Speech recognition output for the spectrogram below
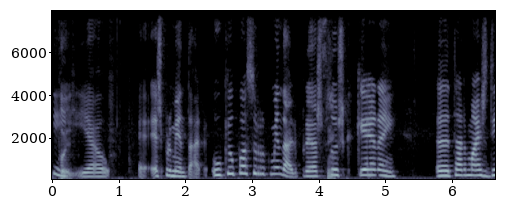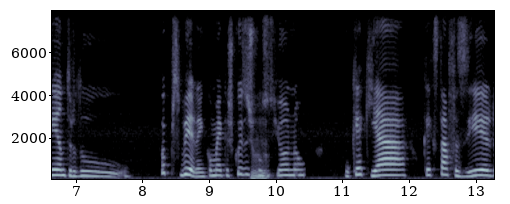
E, e é, é, é experimentar. O que eu posso recomendar para as pessoas Sim. que querem uh, estar mais dentro do. para perceberem como é que as coisas uhum. funcionam, o que é que há, o que é que se está a fazer,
